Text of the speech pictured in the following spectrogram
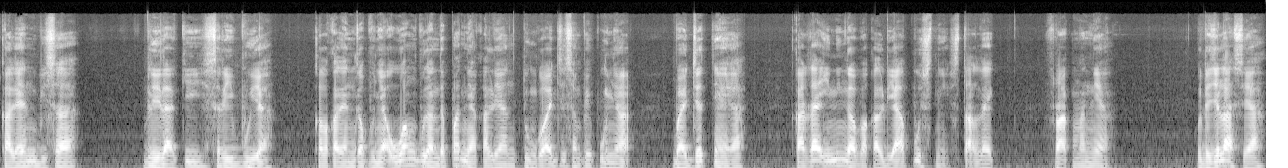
kalian bisa beli lagi 1000 ya. Kalau kalian gak punya uang bulan depan ya kalian tunggu aja sampai punya budgetnya ya. Karena ini nggak bakal dihapus nih Starlink fragmentnya udah jelas ya.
